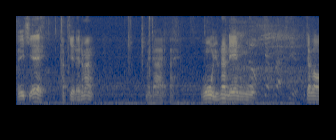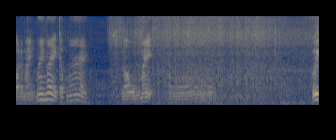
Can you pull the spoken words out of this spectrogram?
โอเคอัปเกรดเลยนะมั่งไม่ได้ไปโง่อยู่นั่นเองโง่จะรอทำไมไม่ไม่กลับมารอผมทำไมโอ้เฮ้ย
